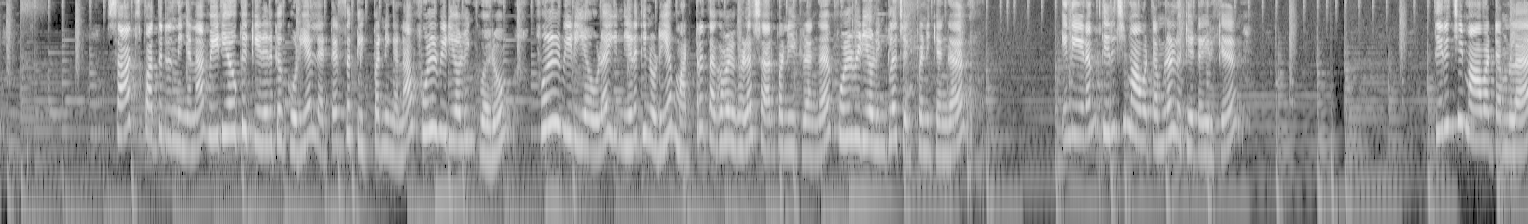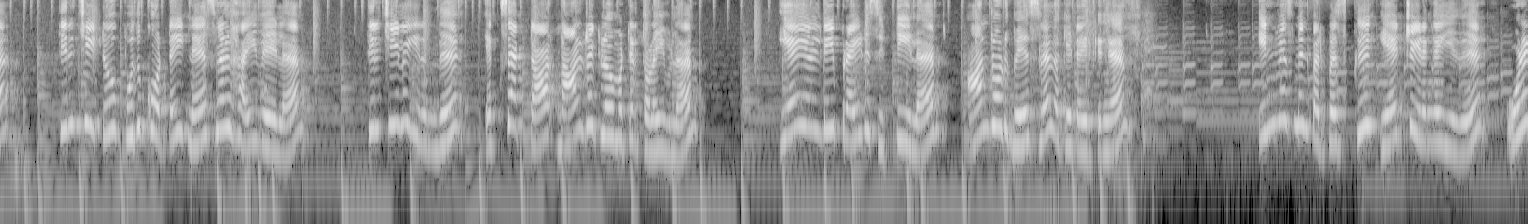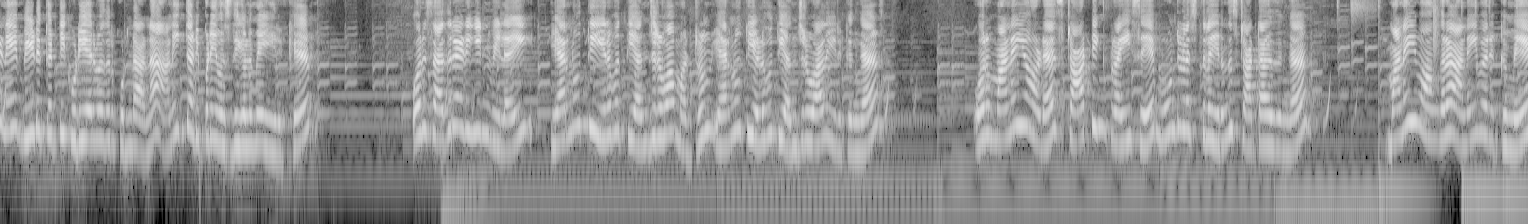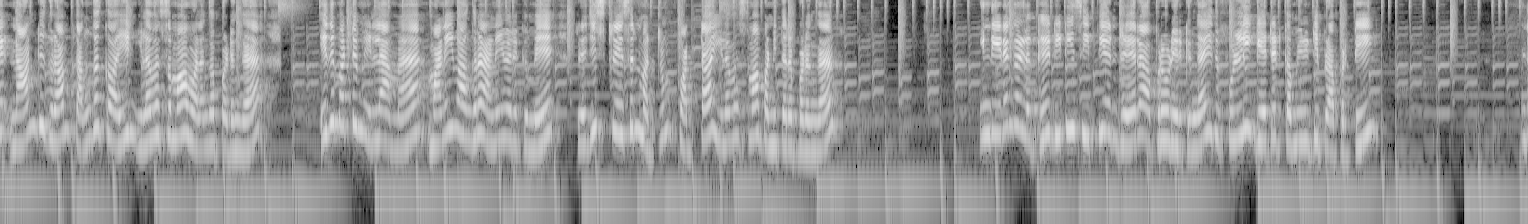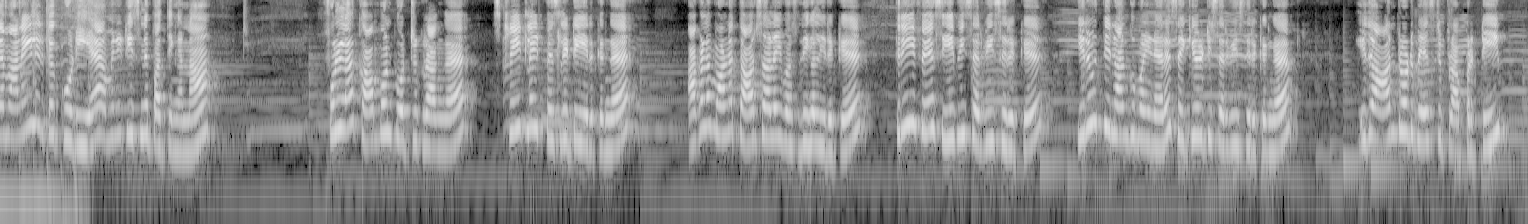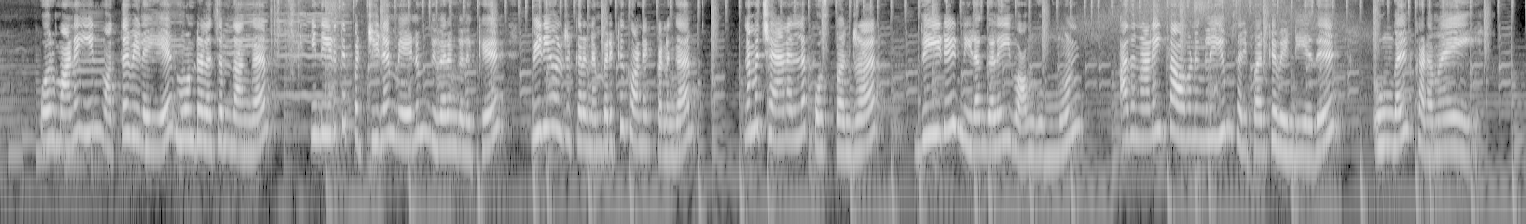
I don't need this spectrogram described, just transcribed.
ஷார்ட்ஸ் பார்த்துட்டு இருந்தீங்கன்னா வீடியோவுக்கு கீழே இருக்கக்கூடிய லெட்டர்ஸை கிளிக் பண்ணிங்கன்னா ஃபுல் வீடியோ லிங்க் வரும். ஃபுல் வீடியோவில் இந்த இடத்தினுடைய மற்ற தகவல்களை ஷேர் பண்ணியிருக்கிறாங்க ஃபுல் வீடியோ லிங்க்கில் செக் பண்ணிக்கோங்க. இந்த இடம் திருச்சி மாவட்டம்ல லொக்கேட் ஆகிருக்கு திருச்சி மாவட்டம்ல திருச்சி டு புதுக்கோட்டை நேஷ்னல் ஹைவேல திருச்சியில் இருந்து எக்ஸாக்டாக நாலரை கிலோமீட்டர் தொலைவில் ஏஎல்டி ப்ரைடு சிட்டியில் ஆன்ரோடு பேஸில் லொக்கேட் ஆகிருக்குங்க இன்வெஸ்ட்மெண்ட் பர்பஸ்க்கு ஏற்ற இடங்க இது. உடனே வீடு கட்டி குடியேறுவதற்குண்டான அனைத்து அடிப்படை வசதிகளுமே இருக்குது ஒரு சதுர அடியின் விலை இரநூத்தி இருபத்தி அஞ்சு ரூபா மற்றும் இரநூத்தி எழுபத்தி அஞ்சு ரூபாவில் இருக்குங்க. ஒரு மனையோட ஸ்டார்டிங் ப்ரைஸே மூன்று லட்சத்தில் இருந்து ஸ்டார்ட் ஆகுதுங்க. மனை வாங்குகிற அனைவருக்குமே நான்கு கிராம் தங்கக்காயின் இலவசமாக வழங்கப்படுங்க. இது மட்டும் இல்லாமல் மனை வாங்குற அனைவருக்குமே ரெஜிஸ்ட்ரேஷன் மற்றும் பட்டா இலவசமாக பண்ணித்தரப்படுங்க இந்த இடங்களுக்கு டிடிசிபி அண்ட் ரேரா அப்ரூவ்டு இருக்குங்க. இது ஃபுல்லி கேட்டட் கம்யூனிட்டி ப்ராப்பர்ட்டி இந்த மனையில் இருக்கக்கூடிய அம்யூனிட்டிஸ்னு பார்த்தீங்கன்னா ஃபுல்லாக காம்பவுண்ட் போட்டிருக்குறாங்க. ஸ்ட்ரீட் லைட் ஃபெசிலிட்டி இருக்குங்க. அகலமான தார் சாலை வசதிகள் இருக்குது த்ரீ ஃபேஸ் இபி சர்வீஸ் இருக்குது இருபத்தி நான்கு மணி நேரம் செக்யூரிட்டி சர்வீஸ் இருக்குங்க. இது ஆன் ரோடு பேஸ்டு ப்ராப்பர்ட்டி ஒரு மனையின் மொத்த விலையே மூன்று லட்சம் தாங்க. இந்த இடத்தை பற்றின மேலும் விவரங்களுக்கு வீடியோவில் இருக்கிற நம்பருக்கு காண்டாக்ட் பண்ணுங்கள் நம்ம சேனலில் போஸ்ட் பண்ணுற வீடு நிலங்களை வாங்கும் முன் அதன் அனைத்து ஆவணங்களையும் சரிபார்க்க வேண்டியது உங்கள் கடமை.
